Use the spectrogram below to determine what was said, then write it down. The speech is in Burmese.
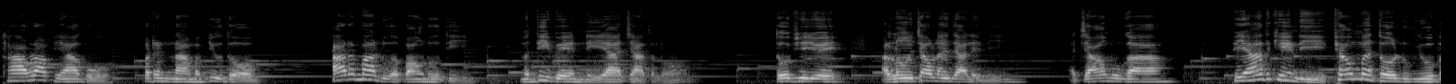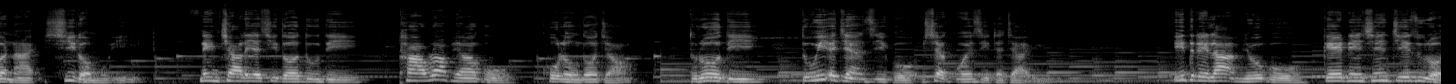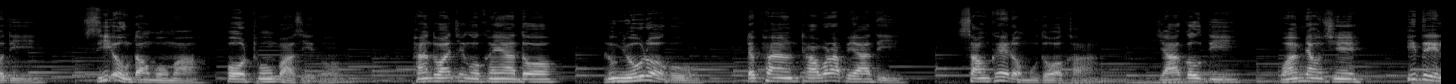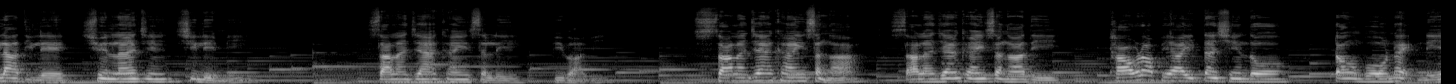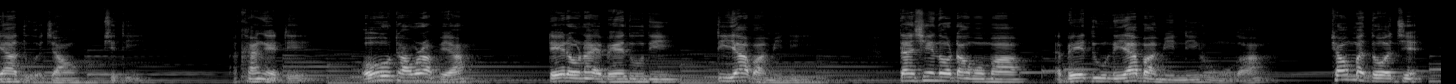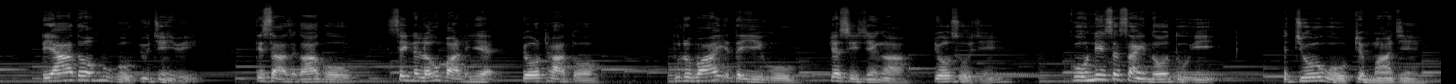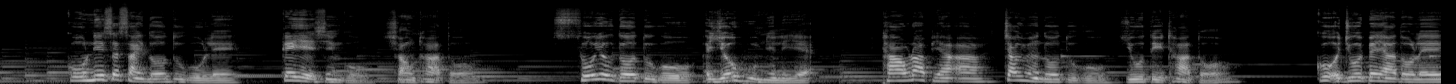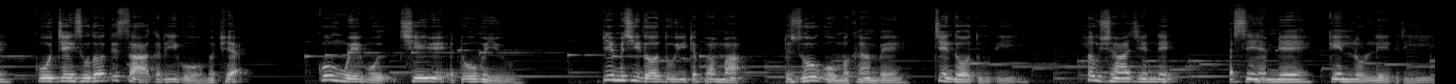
ထာဝရဘုရားကိုပတနာမပြုသောအာရမလူအပေါင်းတို့သည် မတိဘဲနေရကြသလောတို့ဖြစ်၍အလွန်ကြောက်လန့်ကြလိမ့်မည်အကြောင်းမူကားဖျားသခင်သည် ဖြောင့်မတ်သောလူမျိုးဘက်၌ရှိတော်မူ၏ နှိမ်ချလျက်ရှိသောသူသည်ထာဝရဘုရားကို ခိုလုံသောကြောင့်သူတို့သည် သူ၏အကြံအစီကိုအဆက်ကွဲစေတတ်ကြ၏ဣသရေလအမျိုးကိုကယ်တင်ရှင်ကျေးဇူးတော်သည်ဇီးအုံတောင်ပေါ်မှာ ပေါ်ထွန်းပါစေသောဖန်သွားခြင်းကိုခံရသော လူမျိုးတော်ကိုတဖန်ထာဝရဘုရားသည်ဆောင်ခဲ့တော်မူသောအခါယာကုပ်သည်ဝမ်းမြောက်ခြင်းဣသရေလသည်လည်းရှင်လန်းခြင်းရှိလိမ့်မည် စာလံကျမ်းအခန်းကြီး14ပြီးပါပြီစာလံကျမ်းအခန်းကြီး15စာလံကျမ်းအခန်းကြီး15သည်ထာဝရဘုရား၏တန်ရှင်သော တောင်ပေါ်၌နေရသူအကြောင်းဖြစ်သည်အခန်းငယ်1အိုထာဝရဘုရားတဲတော်၌အဘယ်သူသည်တည်ရပါမည်နည်းတန်ရှင်သောတောင်ပေါ်မှာအဘယ်သူနေရပါမည်နည်းဟုမူကားဖြောင့်မတ်သောအကျင့်တရားသောအမှုကိုပြုကျင့်၍တစ္ဆာစကားကို စိတ်နှလုံးပါလျက်ပြောထသော သူတစ်ပါး၏အတရေကိုပြည့်စည်ခြင်းကပြောဆိုခြင်းကိုနှင့်ဆက်ဆိုင်သောသူ၏အကျိုးကိုပြစ်မှားခြင်းကိုနှင့်ဆက်ဆိုင်သောသူကိုလည်းကဲ့ရဲ့ခြင်းကိုရှောင်ထသောဆိုးရုပ်သောသူကိုအယုတ်ဟုမြင်လျက်ထာဝရဘုရားအားကြောက်ရွံ့သောသူကိုယူတည်ထသောကိုအကျိုးပြရတော်လဲကိုကျိန်ဆူသောတစ္ဆာဂတိကိုမဖြတ် ကိုငွေကိုချေး၍အတိုးမယူပြစ်မရှိသောသူ၏တစ်ဖက်မှတစိုးကိုမခံဘဲကျင့်တော်သူသည်လှုပ်ရှားခြင်းနှင့်အစဉ်အမြဲကင်းလွတ်လေသည်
